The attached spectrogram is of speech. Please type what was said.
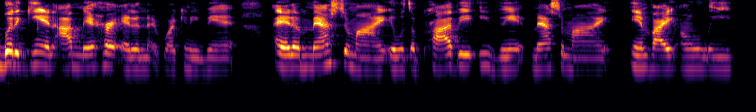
But again, I met her at a networking event at a mastermind. It was a private event, mastermind, invite only.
